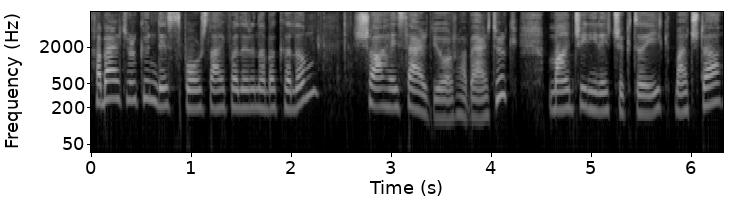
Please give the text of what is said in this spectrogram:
Habertürk'ün de spor sayfalarına bakalım. Şaheser diyor Habertürk. Mancini ile çıktığı ilk maçta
